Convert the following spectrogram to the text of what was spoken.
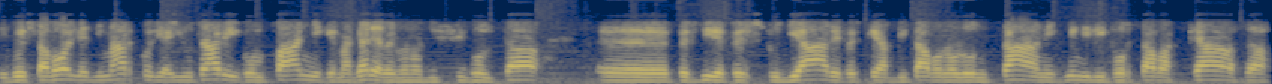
di questa voglia di Marco di aiutare i compagni che magari avevano difficoltà eh, per, dire, per studiare perché abitavano lontani, quindi li portava a casa.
